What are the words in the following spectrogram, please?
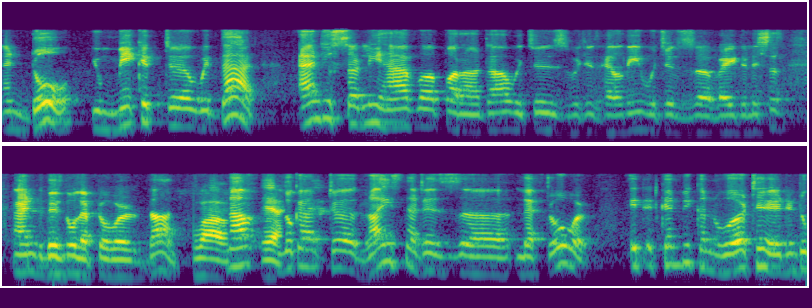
and dough you make it with that and you certainly have a paratha which is which is healthy which is very delicious and there's no leftover dal wow now yeah. look at rice that is left over it, it can be converted into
